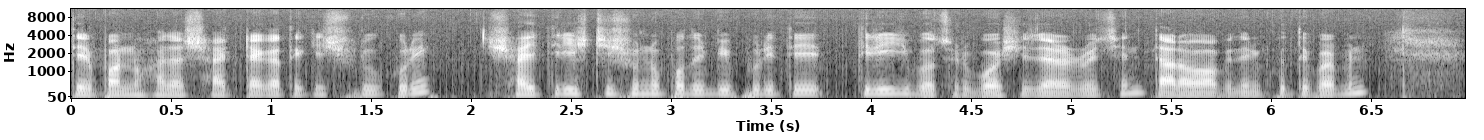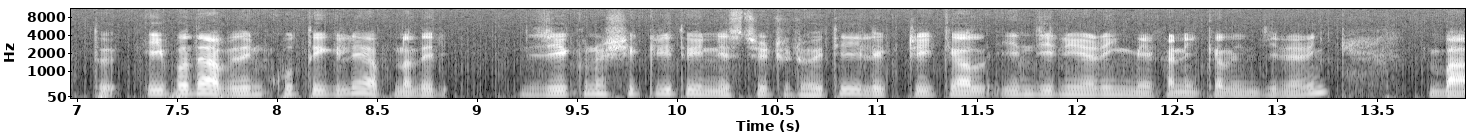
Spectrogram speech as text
তেরপান্ন হাজার ষাট টাকা থেকে শুরু করে সাঁত্রিশটি শূন্য পদের বিপরীতে তিরিশ বছর বয়সে যারা রয়েছেন, তারাও আবেদন করতে পারবেন। তো এই পদে আবেদন করতে গেলে আপনাদের যে কোনো স্বীকৃত ইনস্টিটিউট হইতে ইলেকট্রিক্যাল ইঞ্জিনিয়ারিং, মেকানিক্যাল ইঞ্জিনিয়ারিং বা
